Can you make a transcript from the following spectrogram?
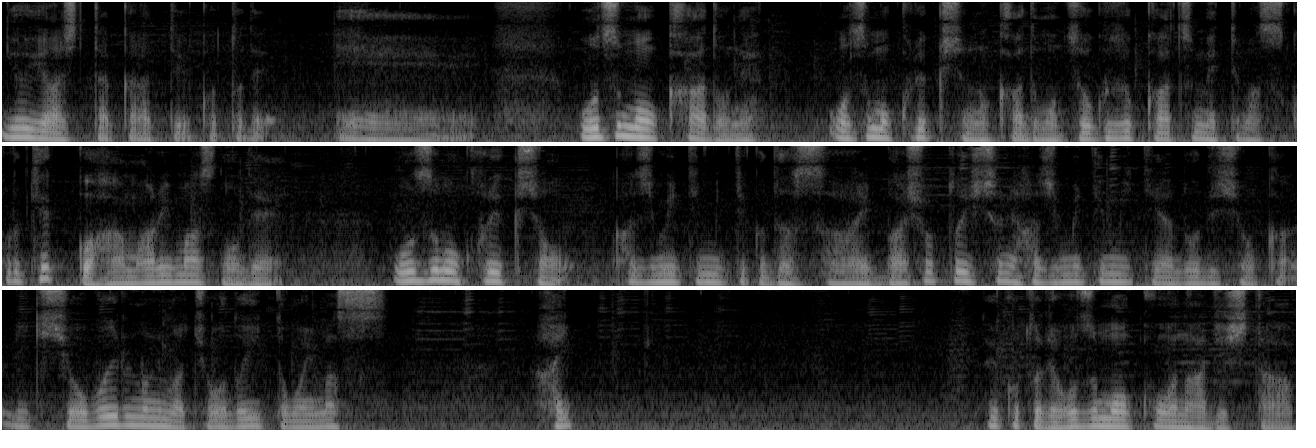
いよいよ明日からということで、えー、大相撲カードね、大相撲コレクションのカードも続々集めてます。これ結構ハマりますので、大相撲コレクション始めてみてください。場所と一緒に始めてみてはどうでしょうか。力士を覚えるのにもちょうどいいと思います。はい。ということで、大相撲コーナーでした。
